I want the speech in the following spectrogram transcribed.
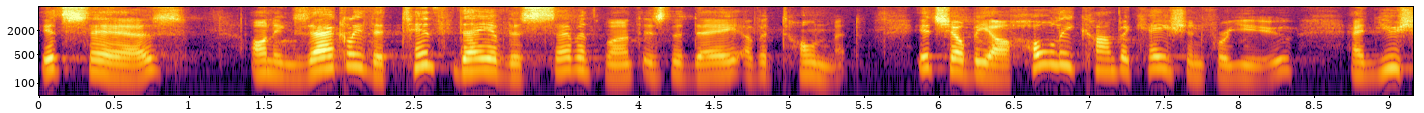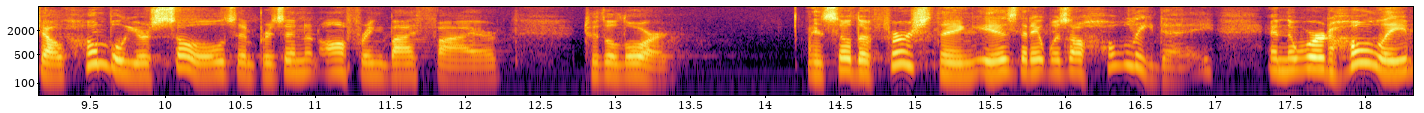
it says, On exactly the tenth day of this seventh month is the day of atonement. It shall be a holy convocation for you, and you shall humble your souls and present an offering by fire to the Lord. And so the first thing is that it was a holy day. And the word holy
